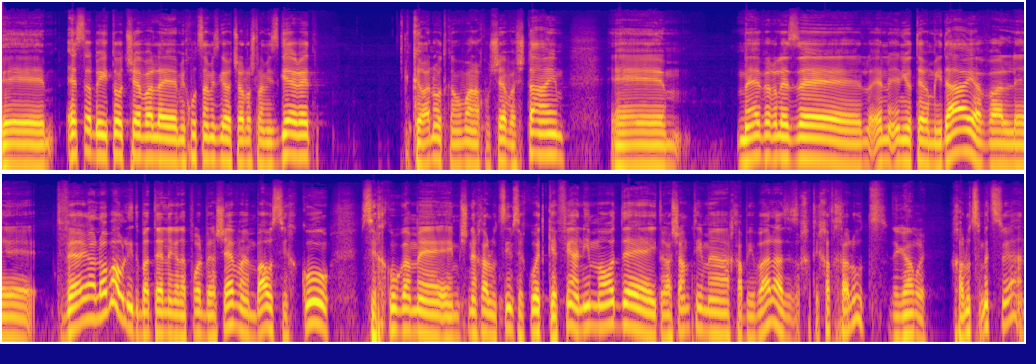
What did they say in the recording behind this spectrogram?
אה, עשר בעיטות, שבע מחוץ למסגרת, שלוש למסגרת. קרנות כמובן אנחנו שבע, שתיים. אה, מעבר לזה אין, אין יותר מדי, אבל אה, טבריה לא באו להתבטל נגד הפועל באר שבע, הם באו, שיחקו, שיחקו גם אה, עם שני חלוצים, שיחקו התקפי, אני מאוד אה, התרשמתי מהחביבאללה הזה, זה חתיכת חלוץ. לגמרי. חלוץ מצוין.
